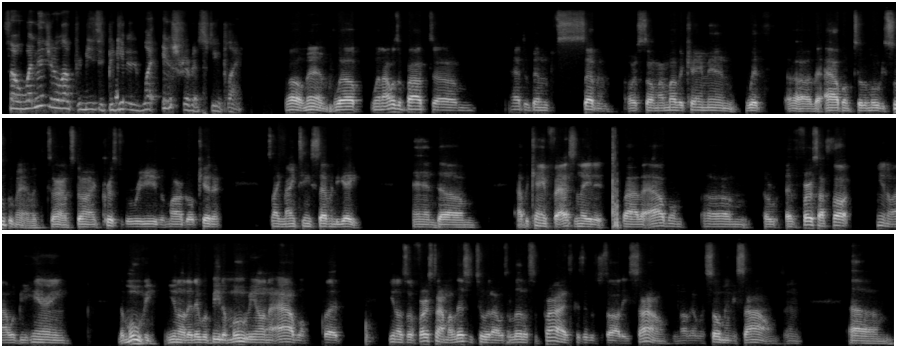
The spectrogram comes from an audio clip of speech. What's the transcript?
so when did your love for music begin and what instruments do you play? Oh man. Well, when I was about um had to have been seven or so, my mother came in with uh, the album to the movie Superman at the time, starring Christopher Reeve and Margot Kidder. It's like 1978. And um, I became fascinated by the album. Um, at first, I thought, you know, I would be hearing the movie, you know, that it would be the movie on the album. But, you know, so first time I listened to it, I was a little surprised because it was just all these sounds, you know, there were so many sounds. And um,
